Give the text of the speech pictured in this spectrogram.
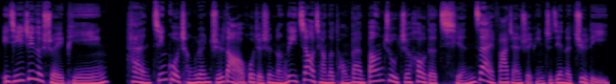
以及这个水平。和经过成人指导或者是能力较强的同伴帮助之后的潜在发展水平之间的距离，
